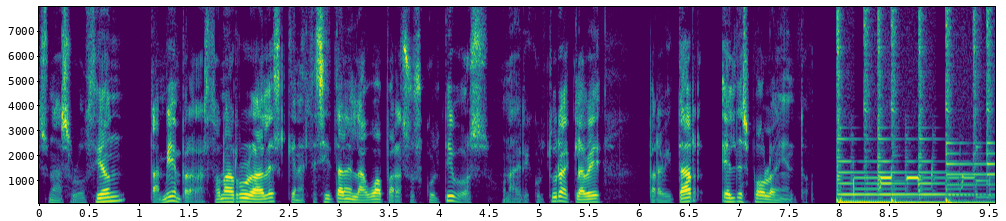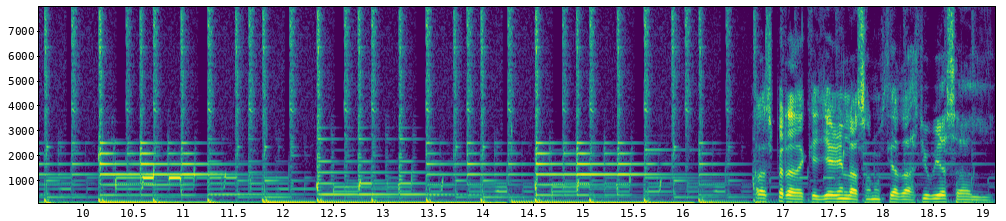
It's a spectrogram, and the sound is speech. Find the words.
es una solución también para las zonas rurales que necesitan el agua para sus cultivos, una agricultura clave para evitar el despoblamiento. A la espera de que lleguen las anunciadas lluvias al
